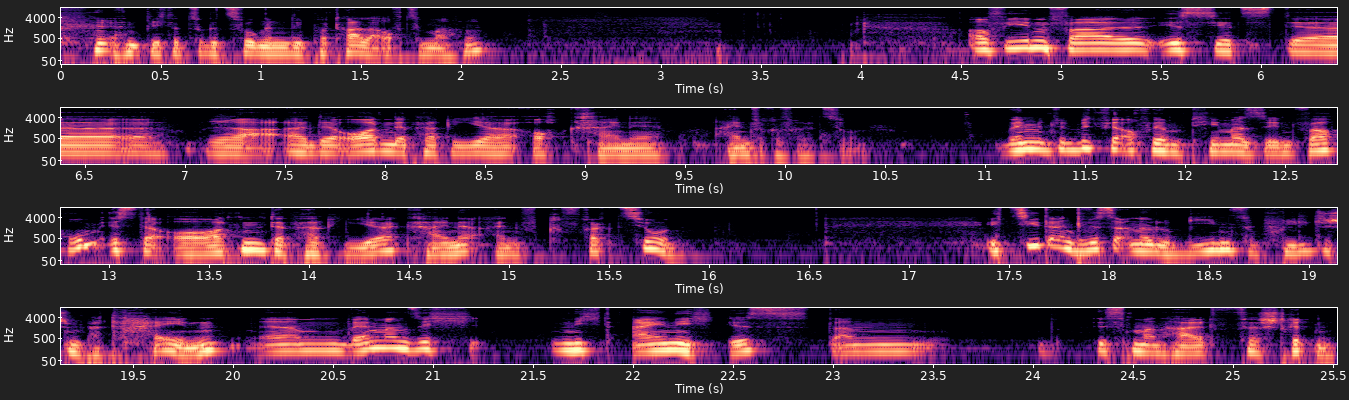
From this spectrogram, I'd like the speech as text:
endlich dazu gezwungen, die Portale aufzumachen. Auf jeden Fall ist jetzt der, der Orden der Paria auch keine einfache Fraktion. Damit wir auch wieder im Thema sind, warum ist der Orden der Paria keine einfache Fraktion? Ich ziehe dann gewisse Analogien zu politischen Parteien. Ähm, wenn man sich nicht einig ist, dann ist man halt verstritten.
